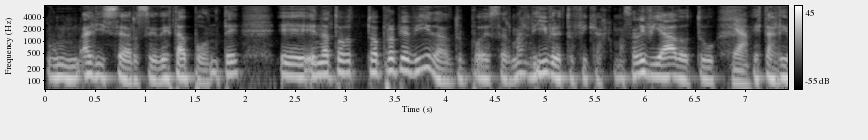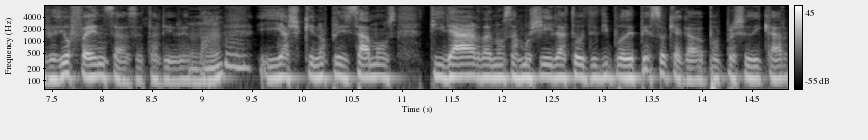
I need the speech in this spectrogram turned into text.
um alicerce desta ponte eh, na tua, tua própria vida. Tu podes ser mais livre, tu ficas mais aliviado, tu Yeah. estás livre de ofensas, estás livre de pá. E acho que nós precisamos tirar das nossas mochilas todo este tipo de peso que acaba por prejudicar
